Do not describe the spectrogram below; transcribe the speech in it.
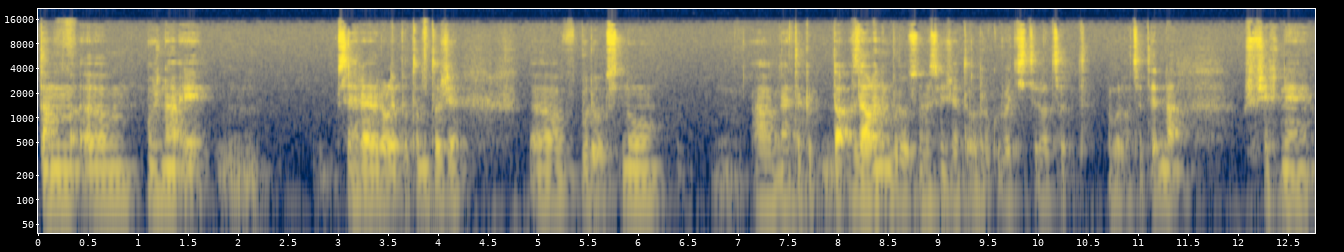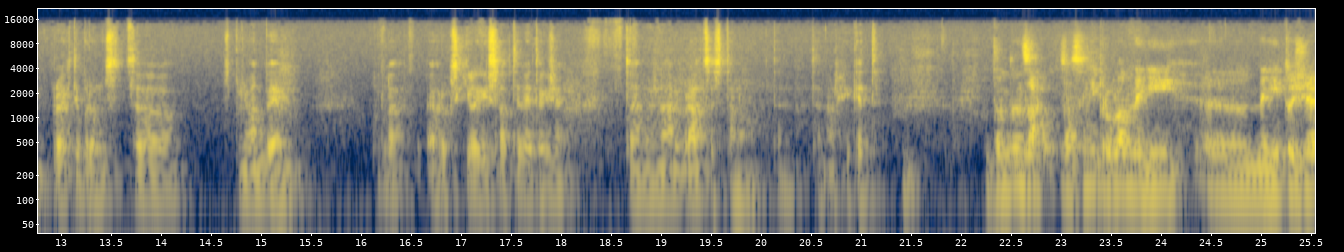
tam um, možná i se hraje roli potom to, že uh, v budoucnu, a ne tak vzdáleném budoucnu, myslím, že je to od roku 2020 nebo 2021, už všechny projekty budou muset uh, splňovat BIM podle evropské legislativy, takže to je možná dobrá cesta, no, ten, ten architekt. Hmm. Tam ten zásadní problém není, e, není to, že,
